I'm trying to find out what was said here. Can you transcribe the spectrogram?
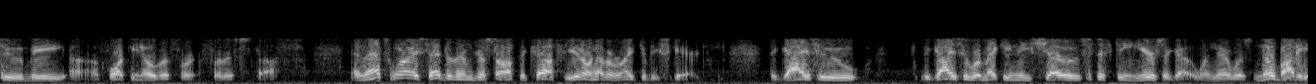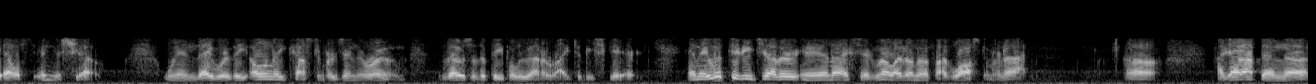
to be uh, forking over for for this stuff. And that's when I said to them just off the cuff, you don't have a right to be scared. The guys who the guys who were making these shows 15 years ago when there was nobody else in the show, when they were the only customers in the room, those are the people who had a right to be scared. And they looked at each other and I said, well, I don't know if I've lost them or not. Uh, I got up and uh,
